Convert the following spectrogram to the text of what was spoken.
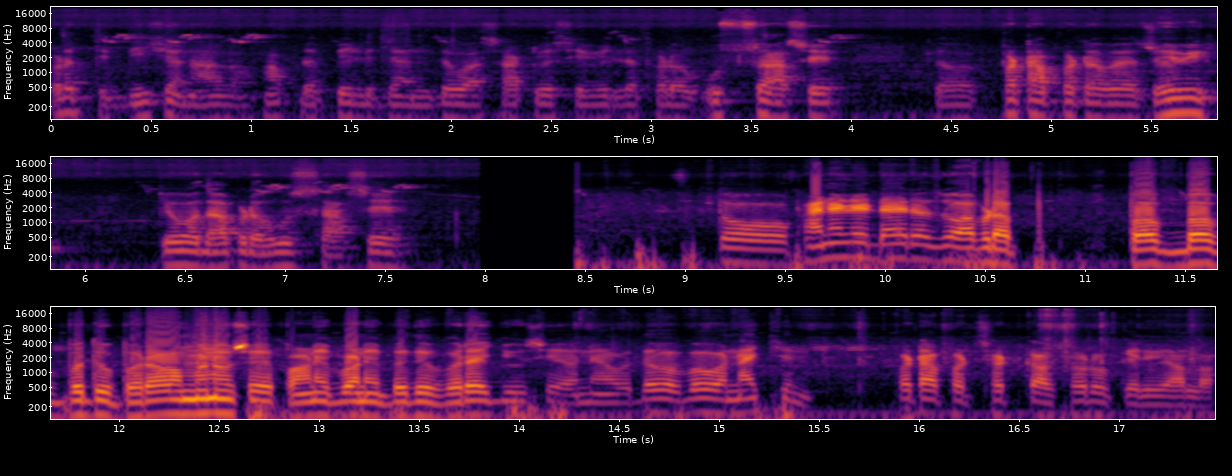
પડતી દિશે ને હાલો, આપણે પેલી ધ્યાન દવા છાંટવી છે, એટલે થોડો ઉત્સાહ છે કે હવે ફટાફટ હવે જોવી કેવો આપણે ઉત્સાહ છે. તો ફાઇનલી ડાયરો જો આપણે પબ બબ બધું ભરાવા માંડ્યું છે પાણી પાણી બધું ભરાઈ ગયું છે અને હવે દવા બવા નાખીને ફટાફટ છંટકાવ શરૂ કર્યો હાલો.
